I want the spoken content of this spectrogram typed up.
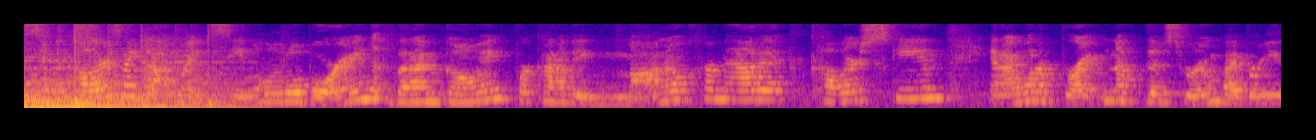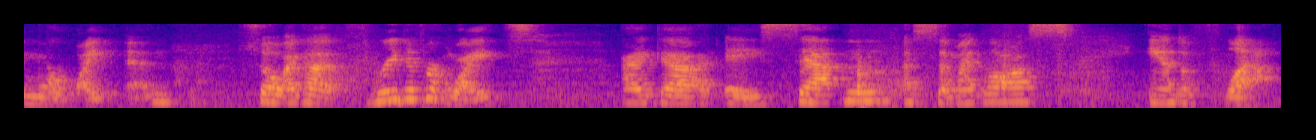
So, the colors I got might seem a little boring, but I'm going for kind of a monochromatic color scheme and I want to brighten up this room by bringing more white in. So I got three different whites. I got a satin, a semi-gloss, and a flat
